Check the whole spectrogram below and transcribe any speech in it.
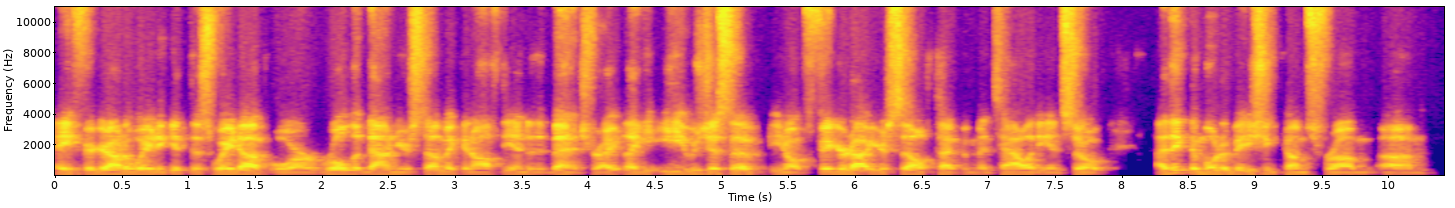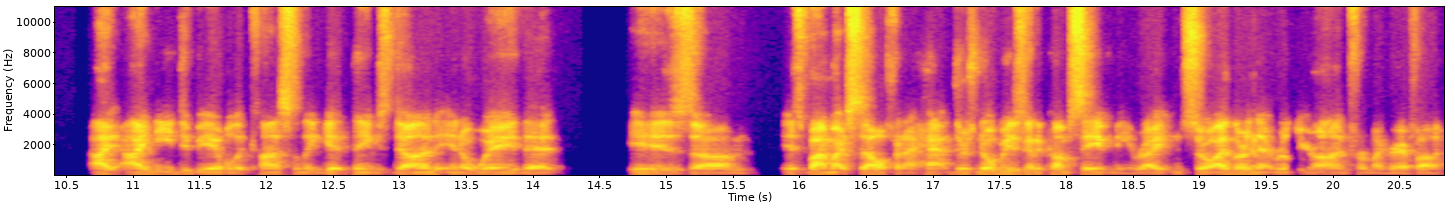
hey, figure out a way to get this weight up or roll it down your stomach and off the end of the bench, right? Like he, was just a, you know, figured out yourself type of mentality. And so I think the motivation comes from um, I, I need to be able to constantly get things done in a way that is um, is by myself and I have there's nobody's going to come save me, right? And so I learned that really on from my grandfather.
